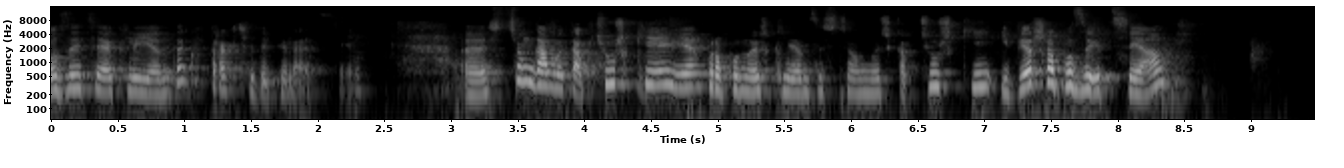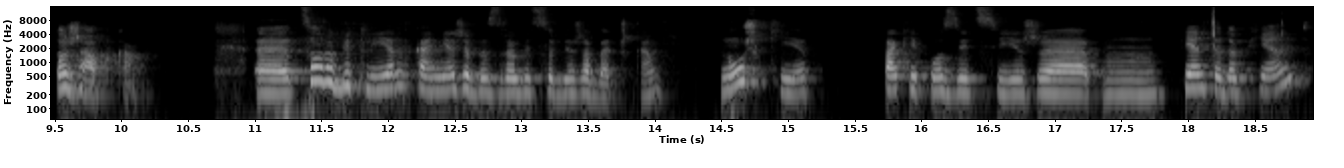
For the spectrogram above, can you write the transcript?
pozycja klientek w trakcie depilacji. E, Ściągamy kapciuszki, nie? Proponujesz klientce ściągnąć kapciuszki i pierwsza pozycja to żabka. E, Co robi klientka, nie, żeby zrobić sobie żabeczkę? Nóżki w takiej pozycji, że mm, pięty do pięt,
